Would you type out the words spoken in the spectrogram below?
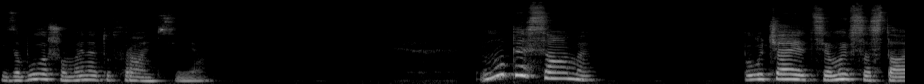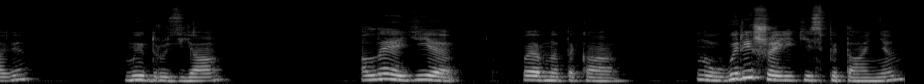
і забула, що в мене тут Франція. Ну, те саме. Получається, ми в составі, ми друзі, але є певна така, ну, вирішує якісь питання,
